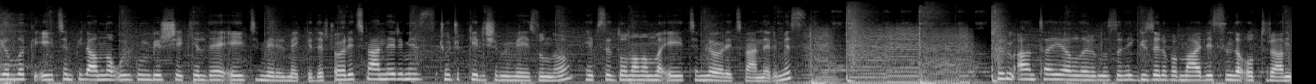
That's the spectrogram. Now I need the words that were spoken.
Yıllık eğitim planına uygun bir şekilde eğitim verilmektedir. Öğretmenlerimiz çocuk gelişimi mezunu, hepsi donanımlı eğitimli öğretmenlerimiz. Tüm Antalyalılarımızı ve Güzelova Mahallesi'nde oturan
